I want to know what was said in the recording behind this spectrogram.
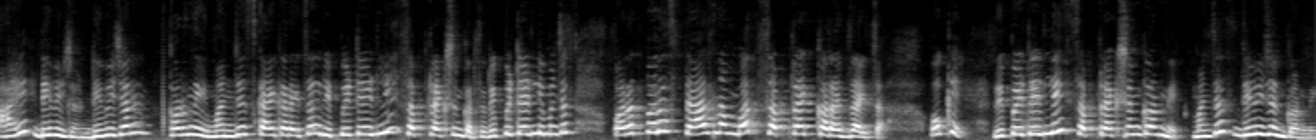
आहे डिव्हिजन डिव्हिजन करणे म्हणजेच काय करायचं? रिपीटेडली सबट्रॅक्शन करायचं. रिपीटेडली म्हणजेच परत परत त्याच नंबर सबट्रॅक्ट करत जायचा. ओके रिपीटेडली सबट्रॅक्शन करणे म्हणजेच डिव्हिजन करणे.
